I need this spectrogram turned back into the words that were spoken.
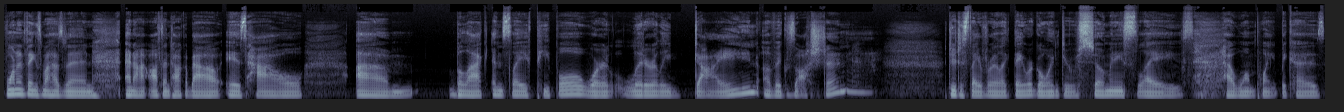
one of the things my husband and I often talk about is how um, black enslaved people were literally dying of exhaustion due to slavery. Like they were going through so many slaves at one point because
